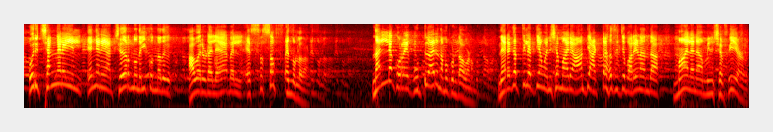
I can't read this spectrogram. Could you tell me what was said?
ഒരു ചങ്ങലയിൽ എങ്ങനെയാ ചേർന്നു നിൽക്കുന്നത്? അവരുടെ ലേബൽ എസ് എന്നുള്ളതാണ്. നല്ല കുറെ കൂട്ടുകാർ നമുക്കുണ്ടാവണം. നരകത്തിലെത്തിയ മനുഷ്യന്മാരെ ആദ്യം അട്ടഹസിച്ച് പറയണ എന്താ? മാലന മിൻ ഷഫീർ.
